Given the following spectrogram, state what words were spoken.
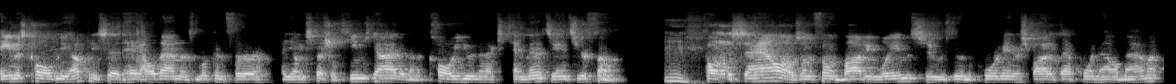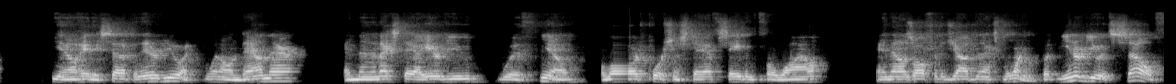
Amos called me up and he said, Hey, Alabama's looking for a young special teams guy. They're going to call you in the next 10 minutes. Answer your phone. Mm. Talk to Sal. I was on the phone with Bobby Williams, who was doing the coordinator spot at that point in Alabama. You know, hey, they set up an interview. I went on down there. And then the next day I interviewed with, you know, a large portion of staff, Saban for a while. And then I was offered the job the next morning. But the interview itself,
